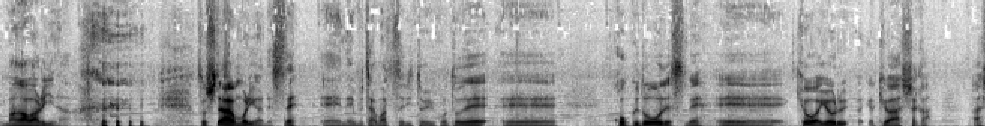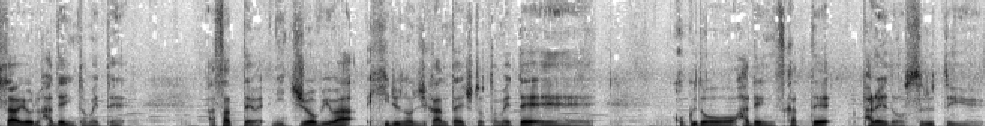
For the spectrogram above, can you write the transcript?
間が悪いな。そして青森がですね、えー、ねぶた祭りということで、えー、国道をですね、えー、今日は夜今日は明日か。明日は夜派手に止めてあさって日曜日は昼の時間帯ちょっと止めて、え、国道を派手に使ってパレードをするという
